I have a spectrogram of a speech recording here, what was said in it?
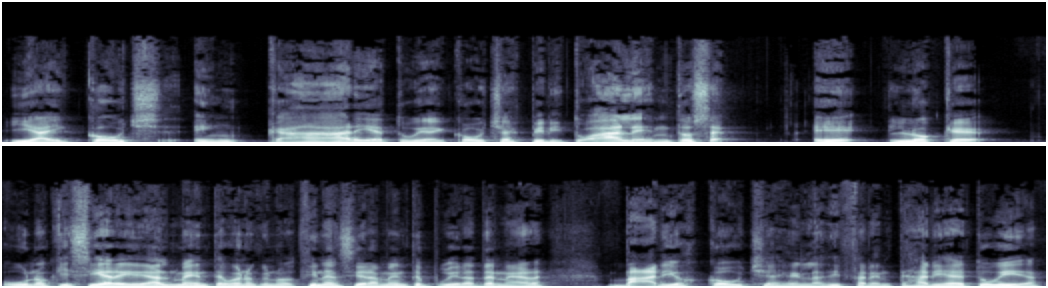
Y hay coach en cada área de hay coaches espirituales. Entonces, eh, lo que uno quisiera idealmente, bueno, que uno financieramente pudiera tener varios coaches en las diferentes áreas de tu vida,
